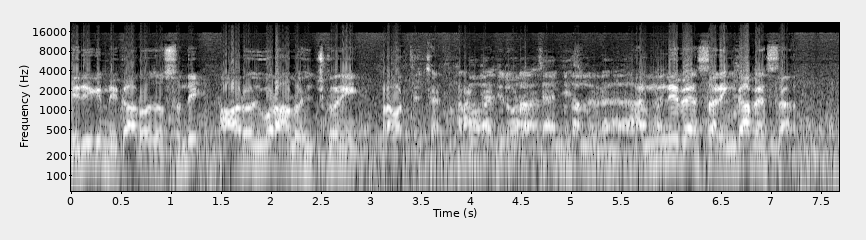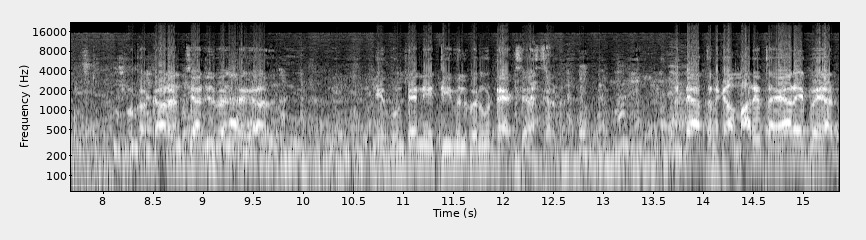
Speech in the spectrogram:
తిరిగి మీకు ఆ రోజు వస్తుంది. ఆ రోజు కూడా ఆలోచించుకొని ప్రవర్తించండి. కరెంట్ ఛార్జీలు కూడా పెంచుతారు. అన్ని పెంచుతారు ఇంకా పెంచుతారు. ఒక కరెంట్ ఛార్జీలు పెంచే కాదు. నీకుంటే నీ టీవీలు పెరుగు ట్యాక్స్ వేస్తాడు. అంటే అతనికి ఆ మారి తయారైపోయాడు.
